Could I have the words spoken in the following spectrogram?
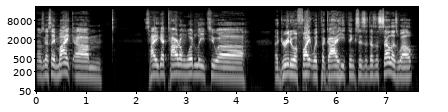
I was gonna say, Mike. Um, it's how you get Tyron Woodley to uh agree to a fight with the guy he thinks is it doesn't sell as well.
